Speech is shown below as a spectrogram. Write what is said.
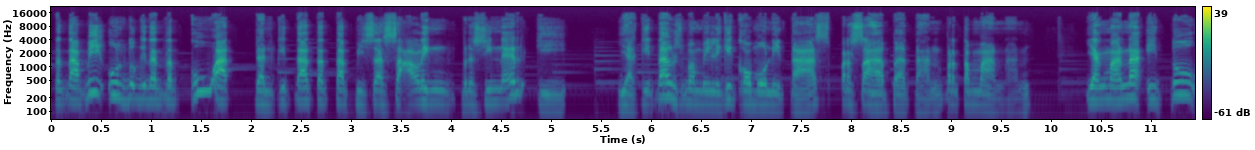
Tetapi untuk kita tetap kuat dan kita tetap bisa saling bersinergi, ya kita harus memiliki komunitas, persahabatan, pertemanan yang mana itu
